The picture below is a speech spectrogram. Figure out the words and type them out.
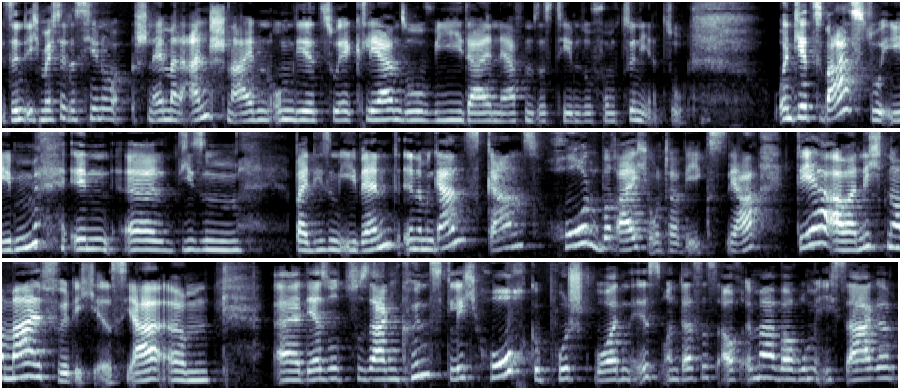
sind. Ich möchte das hier nur schnell mal anschneiden, um dir zu erklären, so wie dein Nervensystem so funktioniert. So. Und jetzt warst du eben in äh, diesem bei diesem Event in einem ganz, ganz hohen Bereich unterwegs, ja, der aber nicht normal für dich ist, ja, ähm, äh, der sozusagen künstlich hochgepusht worden ist. Und das ist auch immer, warum ich sage,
